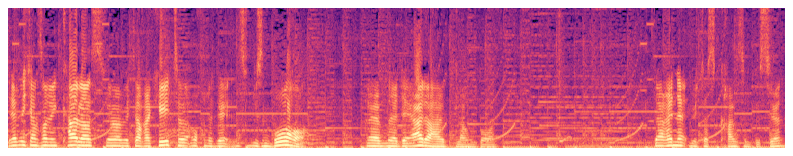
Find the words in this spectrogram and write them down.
Habe mich an so den Colors, wenn man mit der Rakete auch unter der, diesen Bohrer äh, unter der Erde halt lang bohren. Da erinnert mich das Kranz ein bisschen.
